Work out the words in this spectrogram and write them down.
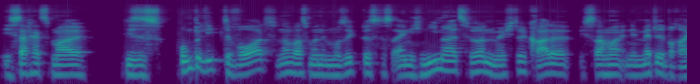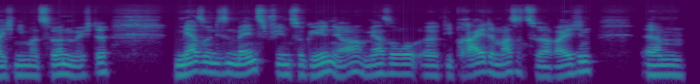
ich sag jetzt mal, dieses unbeliebte Wort, ne, was man im Musikbusiness eigentlich niemals hören möchte, gerade, ich sag mal, in dem Metal-Bereich niemals hören möchte, mehr so in diesen Mainstream zu gehen, ja, mehr so äh, die breite Masse zu erreichen, ähm,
